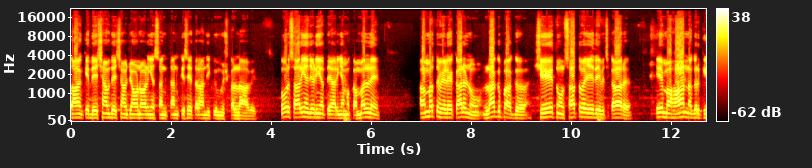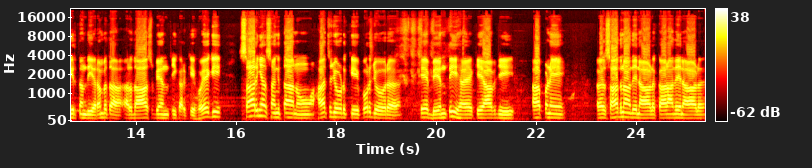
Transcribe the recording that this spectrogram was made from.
ਤਾਂ ਕਿ ਦੇਸ਼ਾਂ ਵਿਦੇਸ਼ਾਂ ਵਿੱਚ ਆਉਣ ਵਾਲੀਆਂ ਸੰਗਤਾਂ ਨੂੰ ਕਿਸੇ ਤਰ੍ਹਾਂ ਦੀ ਕੋਈ ਮੁਸ਼ਕਲ ਨਾ ਆਵੇ। ਹੋਰ ਸਾਰੀਆਂ ਜਿਹੜੀਆਂ ਤਿਆਰੀਆਂ ਮੁਕੰਮਲ ਨੇ, ਅੰਮ੍ਰਿਤ ਵੇਲੇ ਕੱਲ ਨੂੰ ਲਗਭਗ 6 ਤੋਂ 7 ਵਜੇ ਦੇ ਵਿਚਕਾਰ ਇਹ ਮਹਾਨ ਨਗਰ ਕੀਰਤਨ ਦੀ ਆਰੰਭਤਾ ਅਰਦਾਸ ਬੇਨਤੀ ਕਰਕੇ ਹੋਏਗੀ। ਸਾਰੀਆਂ ਸੰਗਤਾਂ ਨੂੰ ਹੱਥ ਜੋੜ ਕੇ ਪੁਰਜੋਰ ਇਹ ਬੇਨਤੀ ਹੈ ਕਿ ਆਪ ਜੀ ਆਪਣੇ ਸਾਧਨਾਂ ਦੇ ਨਾਲ, ਕਾਰਾਂ ਦੇ ਨਾਲ,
